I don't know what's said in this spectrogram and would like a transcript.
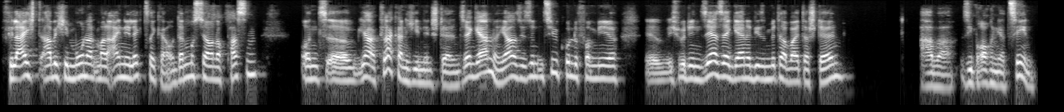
Vielleicht habe ich im Monat mal einen Elektriker und dann muss der auch noch passen. Und äh, ja, klar kann ich Ihnen den stellen. Sehr gerne. Ja, Sie sind ein Zielkunde von mir. Äh, ich würde Ihnen sehr, sehr gerne diesen Mitarbeiter stellen. Aber Sie brauchen ja zehn.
